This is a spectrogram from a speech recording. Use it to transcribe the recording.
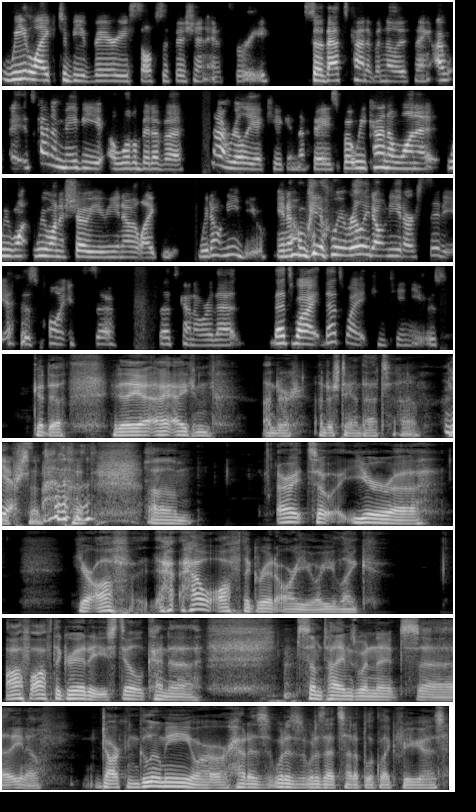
we like to be very self sufficient and free so that's kind of another thing. I, it's kind of maybe a little bit of a not really a kick in the face but we kind of want to we want we want to show you you know like we don't need you you know we, we really don't need our city at this point. So that's kind of where that that's why that's why it continues. Good deal yeah i, I can under understand that um 100%. yes. um all right so you're uh you're off how off the grid are you? Are you like off off the grid? Are you still kind of sometimes when it's uh, you know dark and gloomy, or, or how does what does what does that setup look like for you guys?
